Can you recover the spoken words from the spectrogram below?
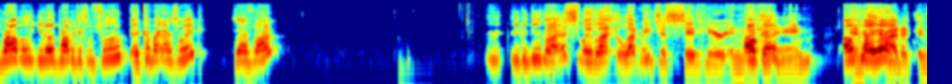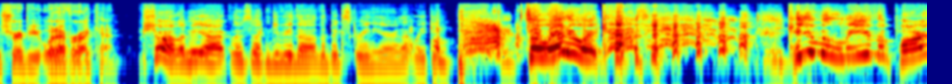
probably you know probably get some food and come back next week. Is that fun? You can do that. Honestly, let, let me just sit here in my okay. shame. Okay, and yeah. try to contribute whatever I can. Sure. Let me uh let me see if I can give you the the big screen here. That way you can. so anyway, guys, can you believe the part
